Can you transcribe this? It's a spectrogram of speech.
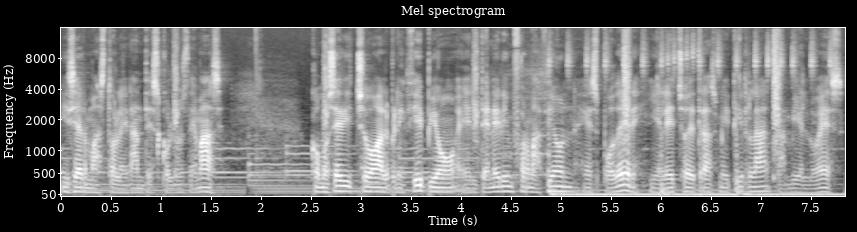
y ser más tolerantes con los demás. Como os he dicho al principio, el tener información es poder y el hecho de transmitirla también lo es.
